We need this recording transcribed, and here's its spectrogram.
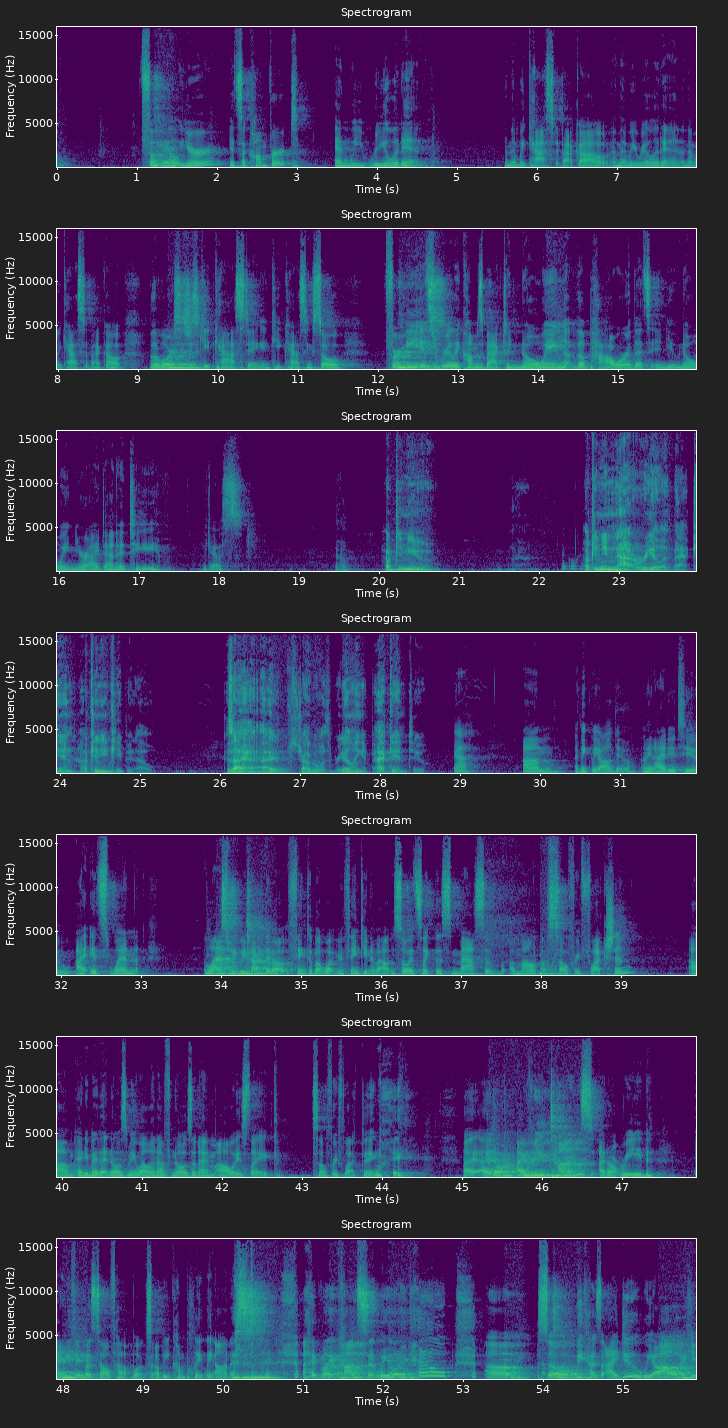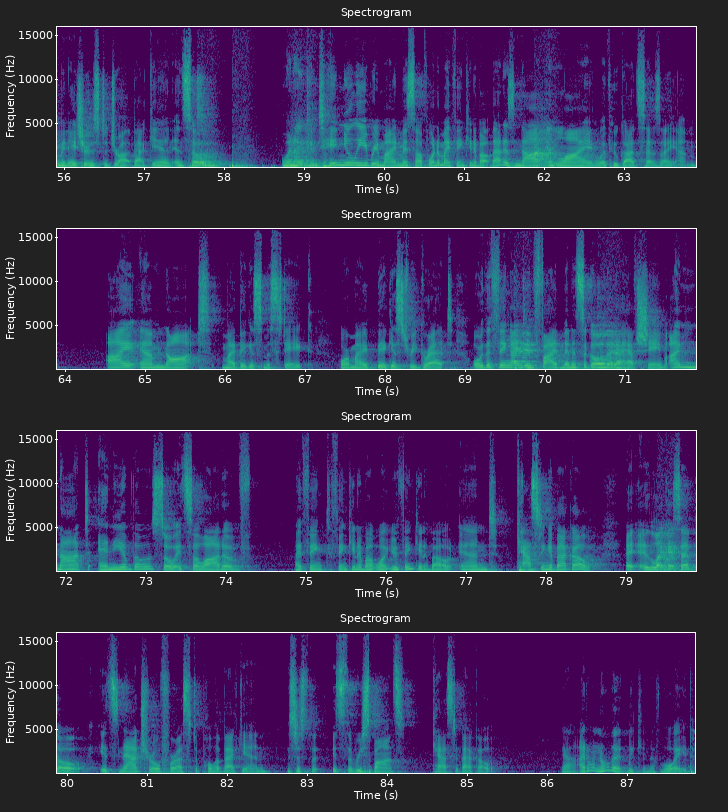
familiar, it's a comfort, and we reel it in. And then we cast it back out, and then we reel it in, and then we cast it back out. But the Lord says just keep casting and keep casting. So for me, it really comes back to knowing the power that's in you, knowing your identity, I guess. Yeah. How can you Yeah, go ahead. how can you not reel it back in? How can you keep it out? Because I I struggle with reeling it back in too. Yeah. Um, I think we all do. I mean, I do too. I, it's when last week we talked about think about what you're thinking about. And so it's like this massive amount of self reflection. Um, anybody that knows me well enough knows that I'm always like self reflecting. I, I don't, I read tons. I don't read anything but self-help books i'll be completely honest i'm like constantly like help um, so because i do we all our human nature is to draw it back in and so when I continually remind myself, what am I thinking about? That is not in line with who God says I am. I am not my biggest mistake or my biggest regret or the thing I did five minutes ago that I have shame. I'm not any of those. So it's a lot of, I think, thinking about what you're thinking about and casting it back out. And like I said, though, it's natural for us to pull it back in. It's just the, it's the response. Cast it back out. Yeah, I don't know that we can avoid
